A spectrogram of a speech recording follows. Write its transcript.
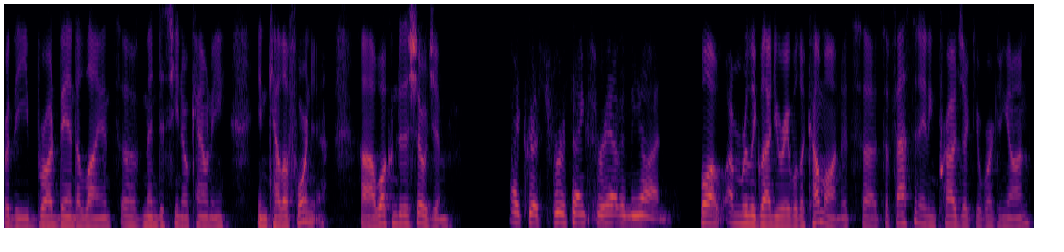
for the Broadband Alliance of Mendocino County in California. Uh, welcome to the show, Jim. Hi, Christopher. Thanks for having me on. Well, I'm really glad you were able to come on. It's uh, it's a fascinating project you're working on.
